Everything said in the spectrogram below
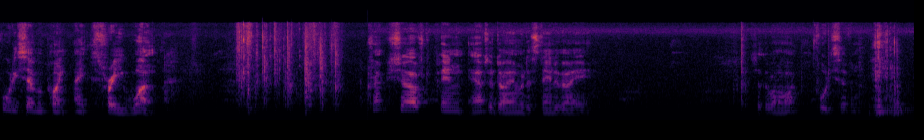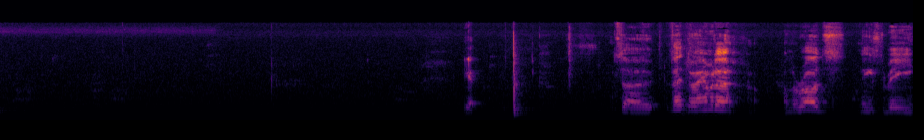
Forty-seven point eight three one. Crankshaft pin outer diameter standard value. Is that the one I want? Forty-seven. Yep. So that diameter on the rods needs to be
